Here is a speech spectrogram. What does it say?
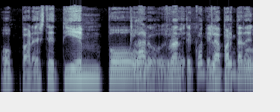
o para este tiempo. Claro, o, eh, ¿durante cuánto El apartado tiempo?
